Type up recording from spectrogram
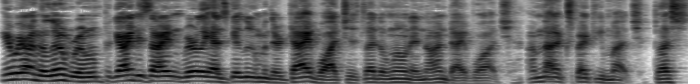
Here we are in the loom room. Pagani Design rarely has good loom in their dive watches, let alone a non-dive watch. I'm not expecting much. Plus,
